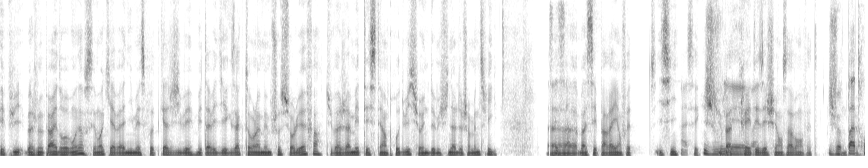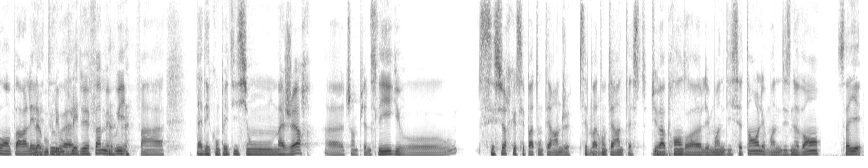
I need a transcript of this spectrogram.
Et puis bah, je me permets de rebondir parce que c'est moi qui avais animé ce podcast JB mais tu avais dit exactement la même chose sur l'UFA tu vas jamais tester un produit sur une demi-finale de Champions League. Euh, bah c'est pareil en fait ici. Ouais. c'est que je tu voulais, vas créer ouais. tes échéances avant en fait. Je veux Donc, pas trop en parler la du boucle tout est du UFA mais oui enfin tu as des compétitions majeures euh, Champions League ou c'est sûr que c'est pas ton terrain de jeu, c'est pas ton terrain de test. Tu vas prendre euh, les moins de 17 ans, les moins de 19 ans. Ça y est,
